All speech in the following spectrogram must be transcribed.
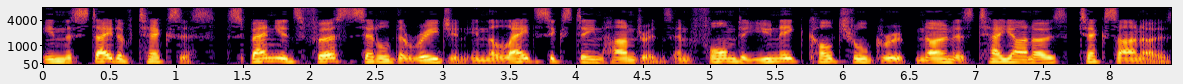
In the state of Texas, Spaniards first settled the region in the late 1600s and formed a unique cultural group known as Tejanos Texanos.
